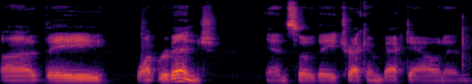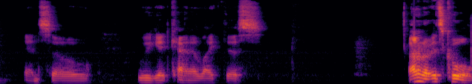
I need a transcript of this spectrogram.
Uh, they want revenge, and so they track him back down, and and so we get kind of like this. I don't know. It's cool.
